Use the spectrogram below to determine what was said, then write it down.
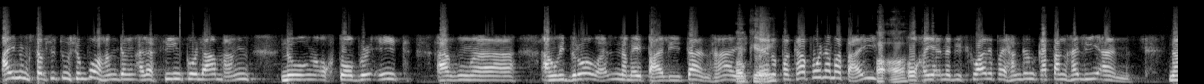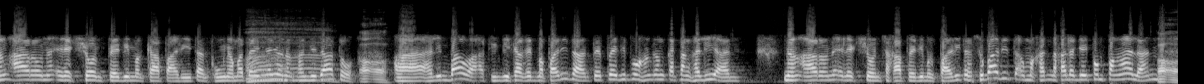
Ay, nung substitution po, hanggang alas 5 lamang noong October 8 ang ah, ang withdrawal na may palitan. Ha? Okay. Pero pagka po namatay, Oo. o kaya na-disqualify, hanggang katanghalian ng araw ng eleksyon, pwede magkapalitan. Kung namatay Ah. ngayon ang kandidato, ah, halimbawa, at hindi kagad mapalitan, pwede po hanggang katanghalian ng araw ng eleksyon, saka pwede magpalitan. Subalit, ang nakalagay pang pangalan Oo.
